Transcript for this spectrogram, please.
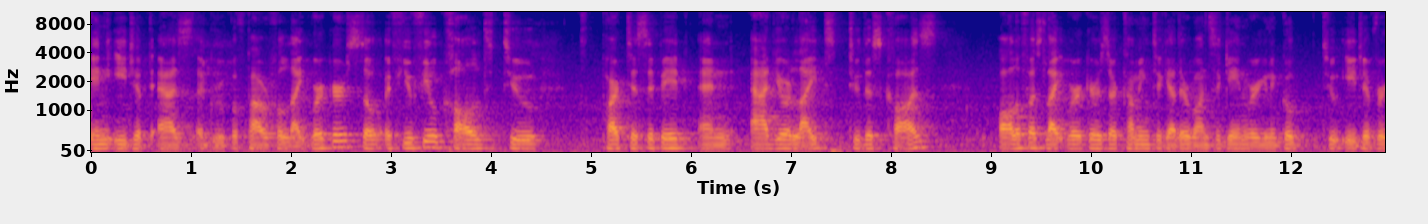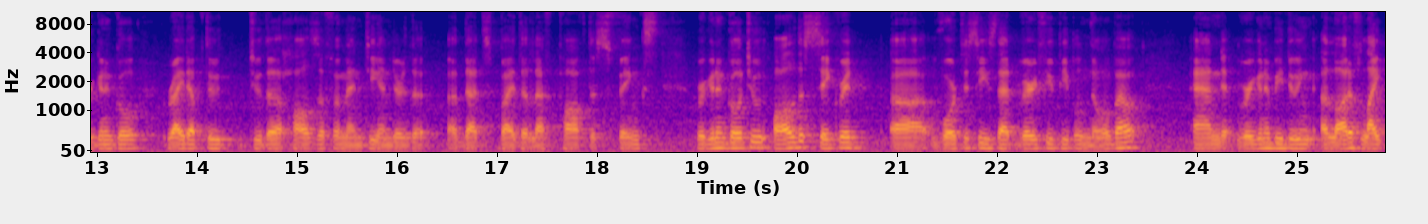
in Egypt as a group of powerful light workers. So if you feel called to participate and add your light to this cause. All of us light workers are coming together once again. We're going to go to Egypt. We're going to go right up to, to the halls of Amenti under the uh, that's by the left paw of the Sphinx. We're going to go to all the sacred uh, vortices that very few people know about, and we're going to be doing a lot of light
